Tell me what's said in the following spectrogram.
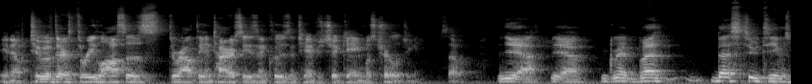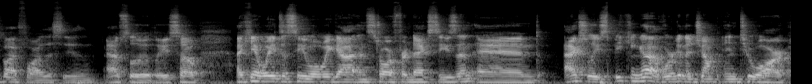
You know, two of their three losses throughout the entire season, including the championship game, was Trilogy. So Yeah, yeah. Great. Best, best two teams by far this season. Absolutely. So I can't wait to see what we got in store for next season. And actually, speaking of, we're going to jump into our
